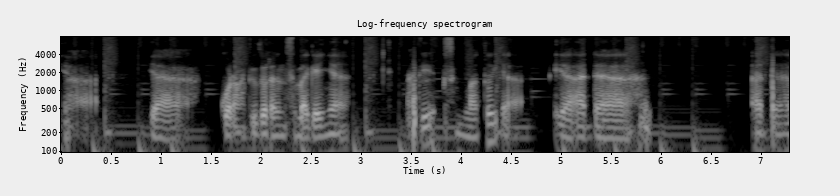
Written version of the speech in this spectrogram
ya ya kurang tidur dan sebagainya. Nanti semua tuh ya ya ada ada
